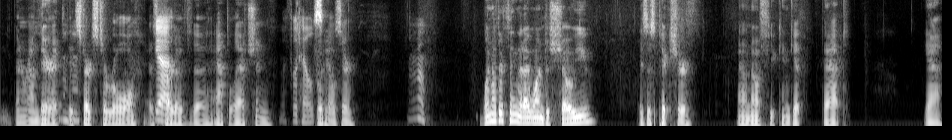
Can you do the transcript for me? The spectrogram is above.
you've been around there. It, it starts to roll as Yeah. part of the Appalachian The foothills. foothills there. I don't know. One other thing that I wanted to show you is this picture. I don't know if you can get that. Yeah.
